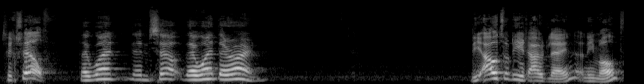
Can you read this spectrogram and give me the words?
zichzelf. They weren't themselves. They weren't their own. Die auto die ik uitleen aan iemand,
